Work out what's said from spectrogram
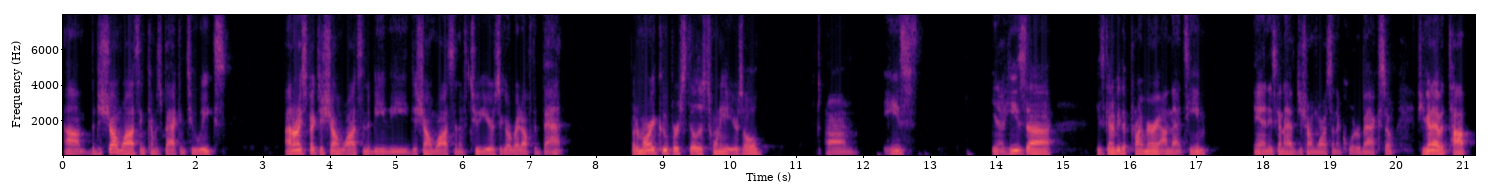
Um, but Deshaun Watson comes back in two weeks. I don't expect Deshaun Watson to be the Deshaun Watson of two years ago right off the bat. But Amari Cooper is still just 28 years old. Um, he's, you know, he's uh, he's going to be the primary on that team, and he's going to have Deshaun Watson at quarterback. So if you're going to have a top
